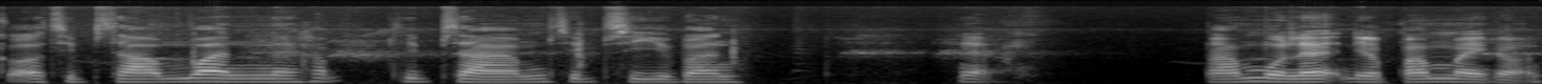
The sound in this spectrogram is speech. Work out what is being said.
ก็สิบสามวันนะครับสิบสามสิบสี่วัน เนี่ย ปั๊มหมดแล้ว เดี๋ยวปั๊มใหม่ก่อน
